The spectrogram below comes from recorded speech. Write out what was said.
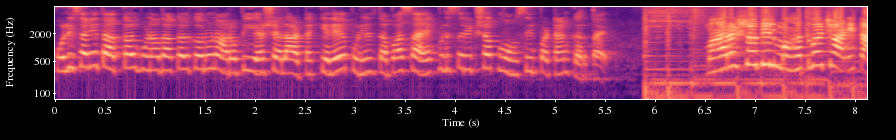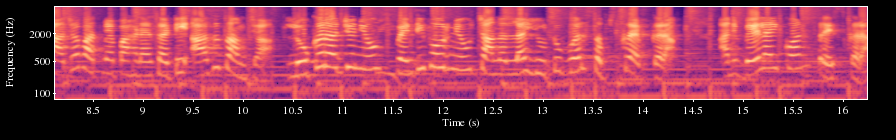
पोलिसांनी तात्काळ गुन्हा दाखल करून आरोपी यश याला अटक केली आहे. पुढील तपास सहाय्यक पोलीस निरीक्षक मोहसिन पठाण करतायत. महाराष्ट्रातील महत्त्वाच्या आणि ताज्या बातम्या पाहण्यासाठी आजच आमच्या Lokrajya news twenty four news चॅनलला यूट्यूबवर सबस्क्राईब करा आणि बेल आयकॉन प्रेस करा.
